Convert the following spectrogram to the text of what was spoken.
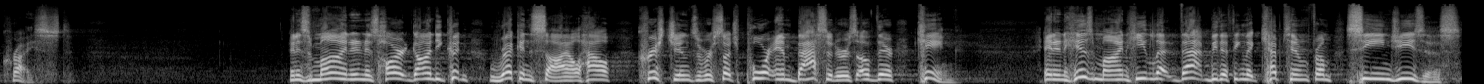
Christ. In his mind and in his heart, Gandhi couldn't reconcile how Christians were such poor ambassadors of their king. And in his mind, he let that be the thing that kept him from seeing Jesus.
